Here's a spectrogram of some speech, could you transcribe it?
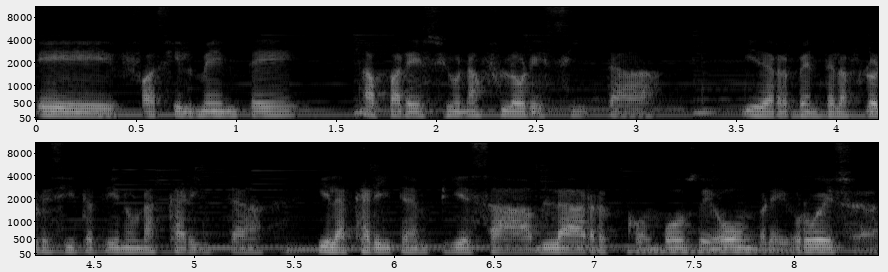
eh, fácilmente aparece una florecita y de repente la florecita tiene una carita y la carita empieza a hablar con voz de hombre gruesa.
